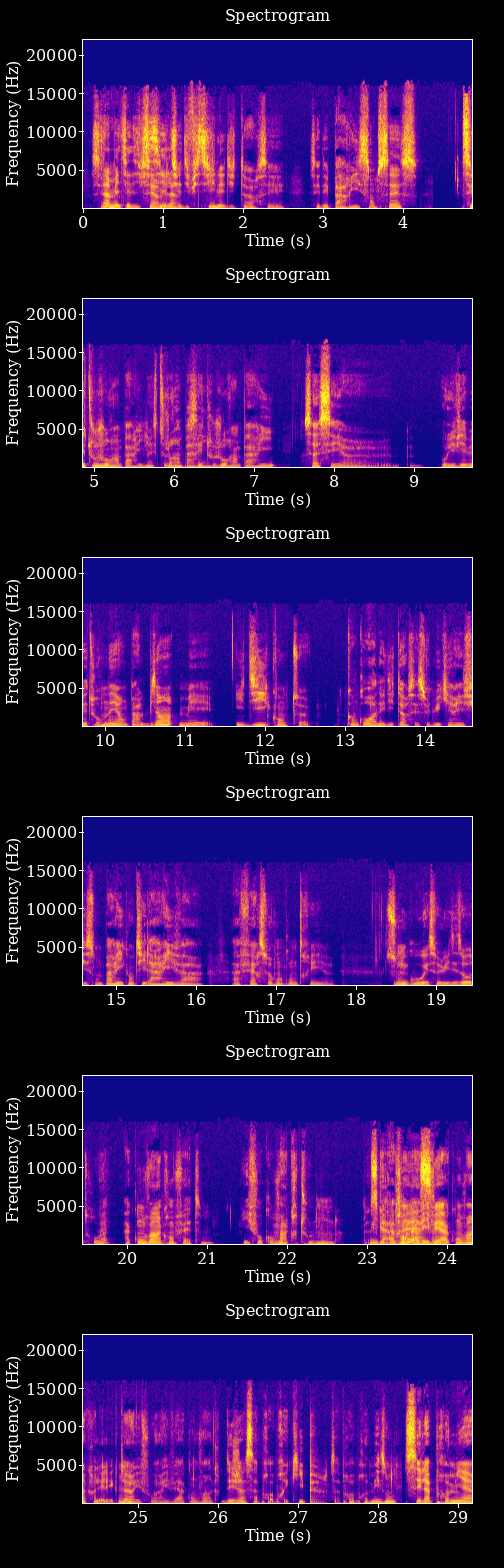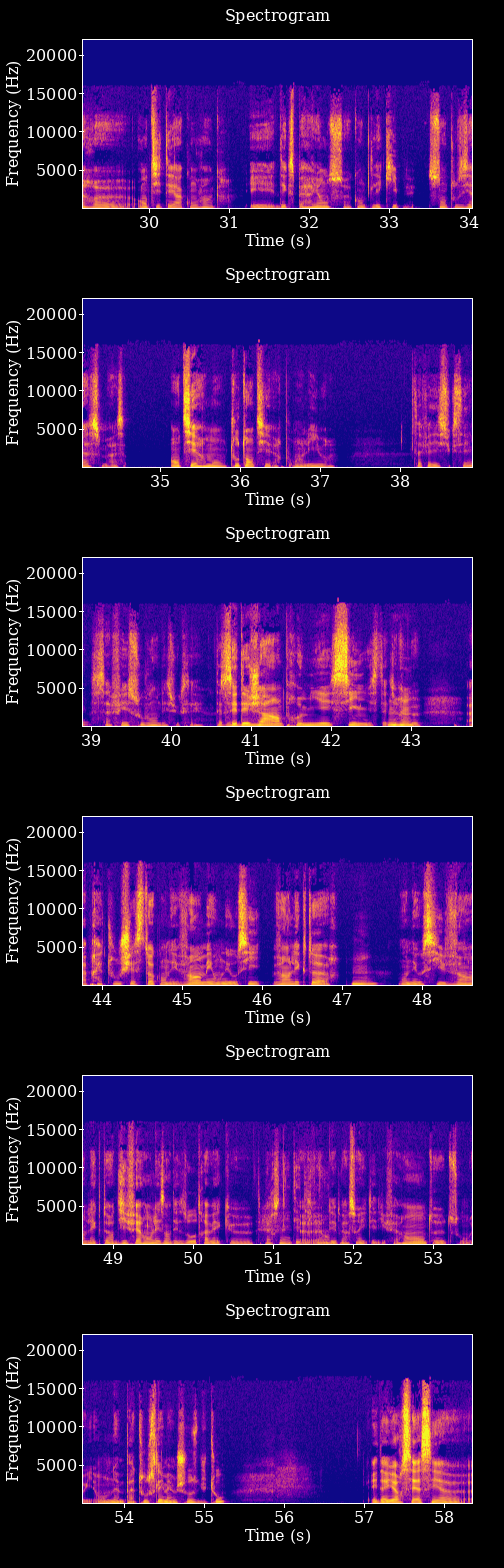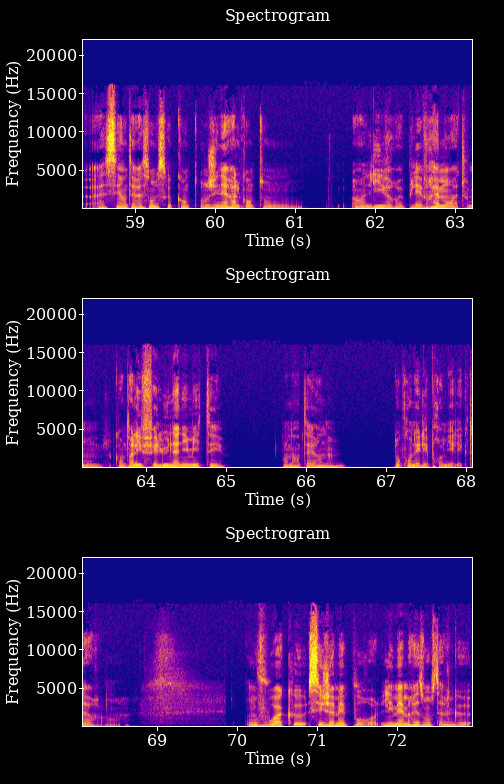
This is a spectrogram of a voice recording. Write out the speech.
C'est un métier C'est un difficile. métier difficile, éditeur. C'est c'est des paris sans cesse. C'est toujours un pari. Ouais, c'est toujours un pari. C'est toujours un pari. Ça, c'est euh, Olivier Bétourné en parle bien, mais il dit quand, euh, qu'en gros, un éditeur, c'est celui qui réussit son pari quand il arrive à, à faire se rencontrer euh, son Mm. goût et celui des autres, ou à- convaincre en fait. Mm. Il faut convaincre tout le monde. Parce qu'avant d'arriver à convaincre les lecteurs, Mm. il faut arriver à convaincre déjà sa propre équipe, sa propre maison. C'est la première euh, entité à convaincre. Et d'expérience, quand l'équipe s'enthousiasme entièrement, tout entière pour un livre, Ça fait des succès. ça fait souvent des succès. C'est déjà un premier signe, c'est-à-dire Mhm. que après tout, chez Stock, on est 20, mais on est aussi 20 lecteurs. Mhm. On est aussi 20 lecteurs différents les uns des autres, avec euh, Des personnalités euh, différentes. des personnalités différentes. euh, On n'aime pas tous les mêmes choses du tout. Et d'ailleurs, c'est assez, euh, assez intéressant parce que quand, en général, quand on, un livre plaît vraiment à tout le monde, quand un livre fait l'unanimité en interne, Mhm. Donc on est les premiers lecteurs, hein, on voit que c'est jamais pour les mêmes raisons. C'est-à-dire Mhm. que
